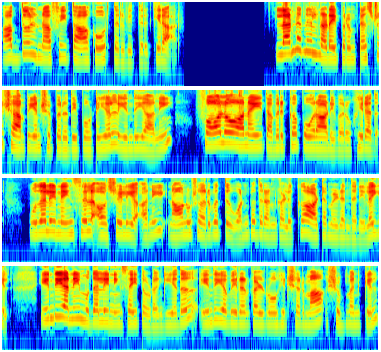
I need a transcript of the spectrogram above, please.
அப்துல் நஃபி தாகூர் தெரிவித்திருக்கிறார். லண்டனில் நடைபெறும் டெஸ்ட் சாம்பியன்ஷிப் இறுதிப் போட்டியில் இந்திய அணி ஃபாலோ ஆனை தவிர்க்க போராடி வருகிறது. முதல் இன்னிங்ஸில் ஆஸ்திரேலிய அணி நானூற்று அறுபத்து ஒன்பது ரன்களுக்கு ஆட்டமிழந்த நிலையில் இந்திய அணி முதல் இன்னிங்ஸை தொடங்கியது. இந்திய வீரர்கள் ரோஹித் சர்மா சுப்மன் கில்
